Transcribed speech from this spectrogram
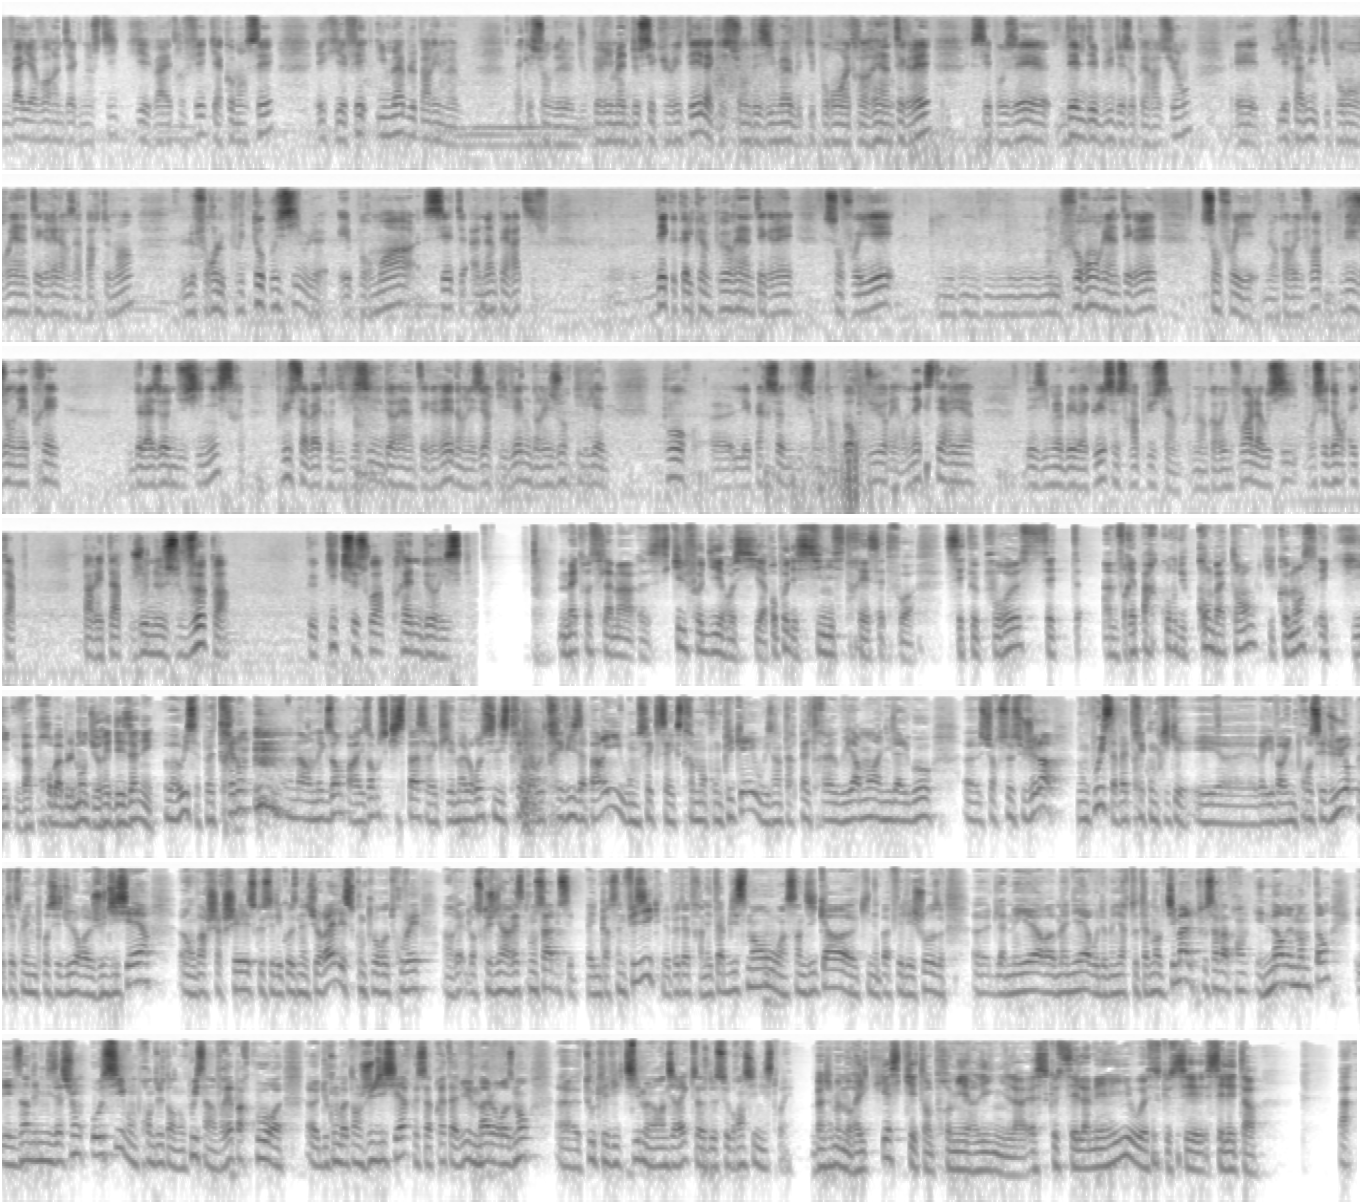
Il va y avoir un diagnostic qui va être fait, qui a commencé et qui est fait immeuble par immeuble. La question de, du périmètre de sécurité, la question des immeubles qui pourront être réintégrés, s'est posée dès le début des opérations et les familles qui pourront réintégrer leurs appartements le feront le plus tôt possible. Et pour moi, c'est un impératif. Dès que quelqu'un peut réintégrer son foyer, nous, le ferons réintégrer son foyer. Mais encore une fois, plus on est près de la zone du sinistre, plus ça va être difficile de réintégrer dans les heures qui viennent ou dans les jours qui viennent. pour les personnes qui sont en bordure et en extérieur des immeubles évacués, ce sera plus simple. Mais encore une fois, là aussi, procédons étape par étape. Je ne veux pas que qui que ce soit prenne de risques. Maître Slama, ce qu'il faut dire aussi à propos des sinistrés cette fois, c'est que pour eux, c'est un vrai parcours du combattant qui commence et qui va probablement durer des années. Bah oui, ça peut être très long. On a un exemple, par exemple, ce qui se passe avec les malheureux sinistrés de la rue Trévise à Paris, où on sait que c'est extrêmement compliqué, où ils interpellent très régulièrement Anne Hidalgo euh, sur ce sujet-là. Donc oui, ça va être très compliqué. Et euh, il va y avoir une procédure, peut-être même une procédure euh, judiciaire. on va rechercher est-ce que c'est des causes naturelles, est-ce qu'on peut retrouver, lorsque je dis un responsable, c'est pas une personne physique, mais peut-être un établissement ou un syndicat qui n'a pas fait les choses de la meilleure manière ou de manière totalement optimale. Tout ça va prendre énormément de temps indemnisations aussi vont prendre du temps. Donc oui, c'est un vrai parcours euh, du combattant judiciaire que s'apprête à vivre malheureusement euh, toutes les victimes indirectes de ce grand sinistre. Benjamin Morel, qui est-ce qui est en première ligne là? Est-ce que c'est la mairie ou est-ce que c'est l'État? Bah,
